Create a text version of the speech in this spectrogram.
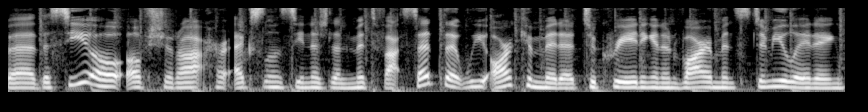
uh, the CEO of Sheraa, Her Excellency Najla Al Midfa, said that we are committed to creating an environment stimulating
